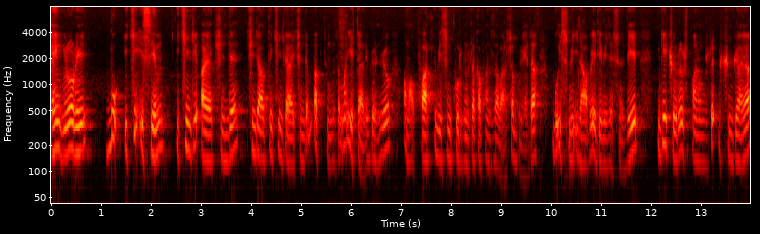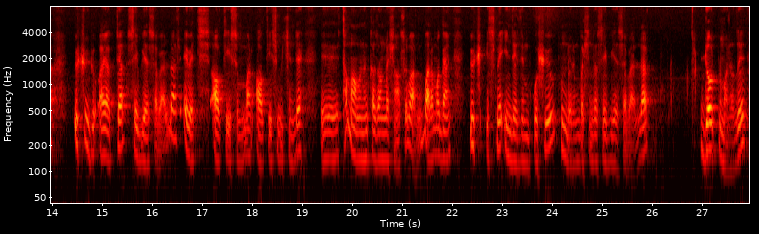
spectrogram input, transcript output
and Glory. Bu iki isim ikinci ayak içinde, ikinci altın ikinci ayak içinde baktığımız zaman yeterli görünüyor. Ama farklı bir isim kurgunuzda kafanızda varsa buraya da bu ismi ilave edebilirsiniz deyip geçiyoruz panomuzda üçüncü aya. Üçüncü ayakta seviye severler. Evet altı isim var. Altı isim içinde e, tamamının kazanma şansı var mı? Var ama ben üç isme indirdim bu koşuyu. Bunların başında seviye severler. 4 numaralı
